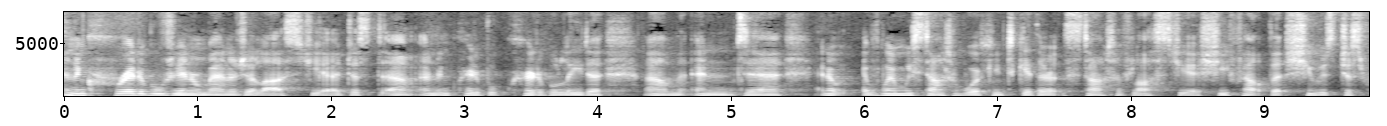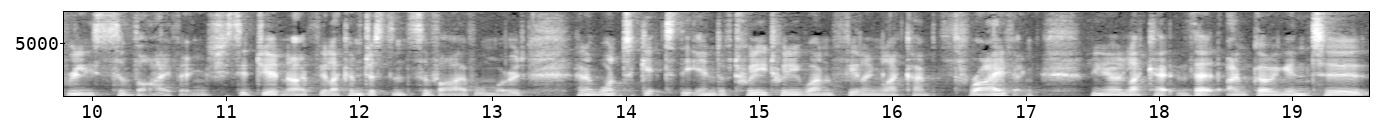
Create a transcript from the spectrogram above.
an incredible general manager last year, just um, an incredible, credible leader. Um, and uh, and it, when we started working together at the start of last year, she felt that she was just really surviving. She said, "Jen, I feel like I'm just in survival mode, and I want to get to the end of 2021 feeling like I'm thriving. You know, like I, that I'm going into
